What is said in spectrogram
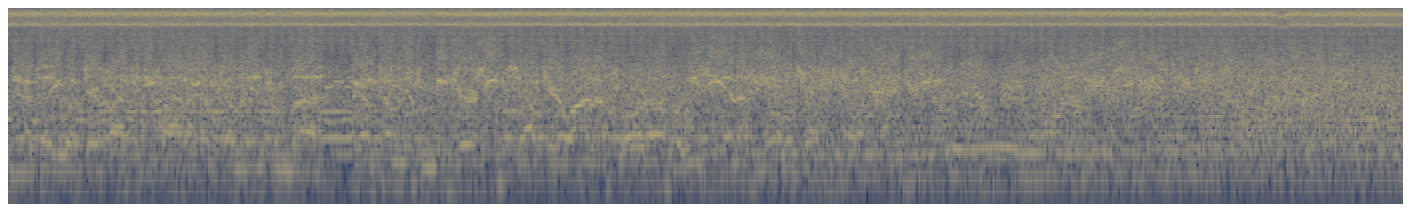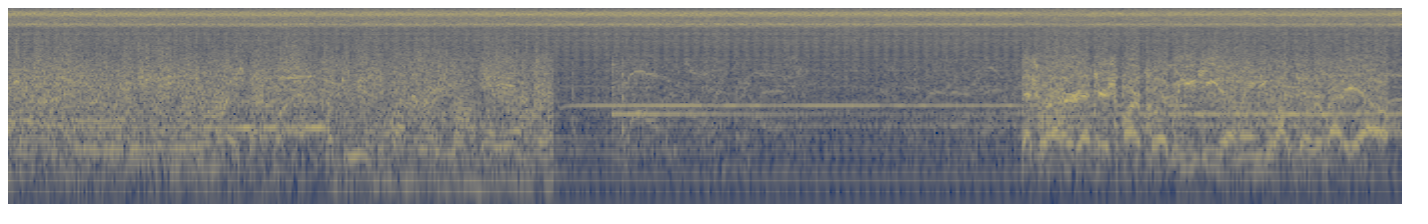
Man, I tell you what, there, 555. I got them coming in from, uh, I got them coming in from New Jersey, South Carolina, Florida, Louisiana. Man, those and. Illinois is back. That's what I heard right there, Spark Plug. When you keyed up, man, you wiped everybody out.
